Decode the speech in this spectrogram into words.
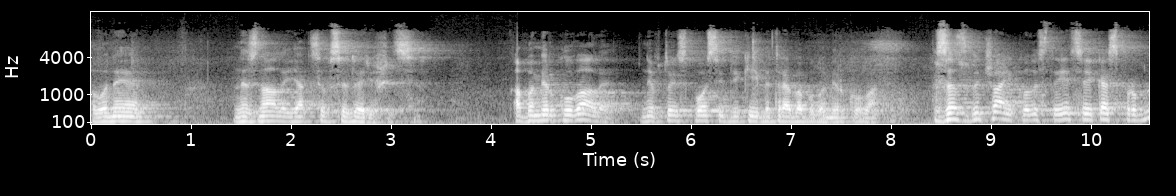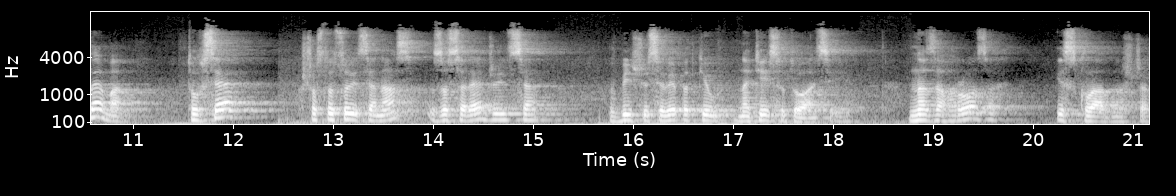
а вони не знали, як це все вирішиться. Або міркували не в той спосіб, в який би треба було міркувати. Зазвичай, коли стається якась проблема, то все, що стосується нас, зосереджується в більшості випадків на тій ситуації, на загрозах і складнощах,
